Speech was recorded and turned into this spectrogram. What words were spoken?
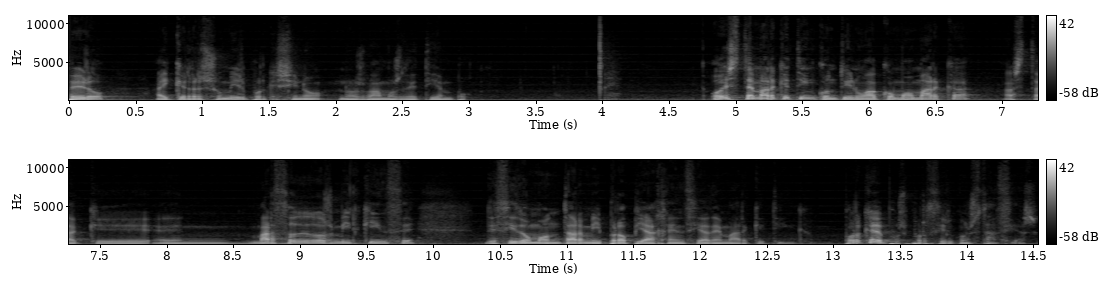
pero hay que resumir porque si no nos vamos de tiempo. Oeste Marketing continúa como marca hasta que en marzo de 2015 decido montar mi propia agencia de marketing. ¿Por qué? Pues por circunstancias.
